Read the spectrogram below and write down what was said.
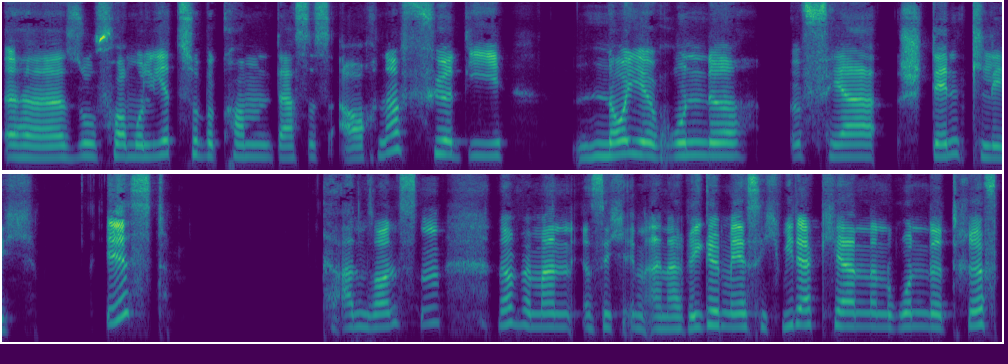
äh, so formuliert zu bekommen, dass es auch ne, für die neue Runde verständlich ist. Ansonsten, ne, wenn man sich in einer regelmäßig wiederkehrenden Runde trifft,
